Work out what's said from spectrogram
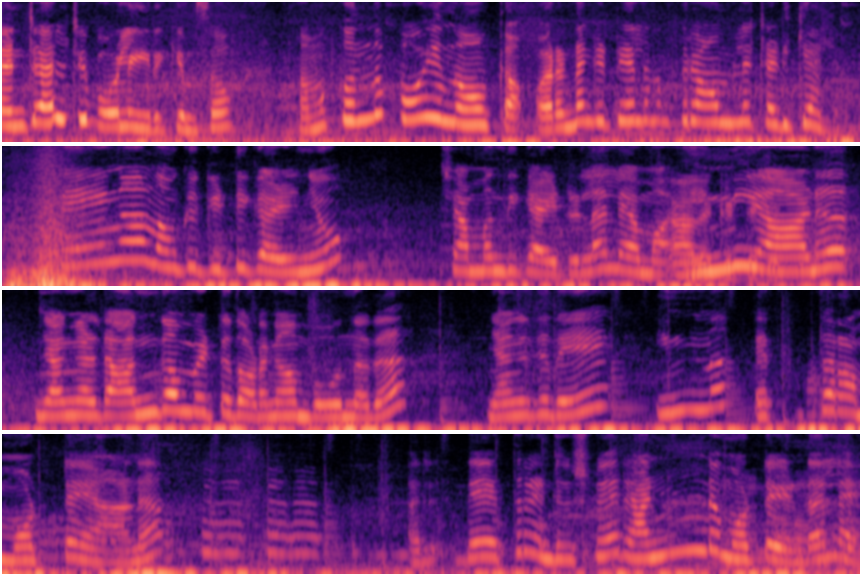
മെന്റാലിറ്റി പോലെ ഇരിക്കും. സോ നമുക്കൊന്ന് പോയി നോക്കാം. ഒരെണ്ണം കിട്ടിയാലും നമുക്ക് ഓംലെറ്റ് അടിക്കാമല്ലോ തേങ്ങ നമുക്ക് കിട്ടിക്കഴിഞ്ഞു. ചമ്മന്തിക്കായിട്ടുള്ള അല്ലേ അമ്മ ഇനിയാണ് ഞങ്ങളുടെ അംഗം വിട്ട് തുടങ്ങാൻ പോകുന്നത്. ഞങ്ങൾക്ക് ദേ ഇന്ന് എത്ര മുട്ടയാണ്. ദേ എത്രയുണ്ട് വിഷ്ണുവെ രണ്ട് മുട്ടയുണ്ട് അല്ലേ?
